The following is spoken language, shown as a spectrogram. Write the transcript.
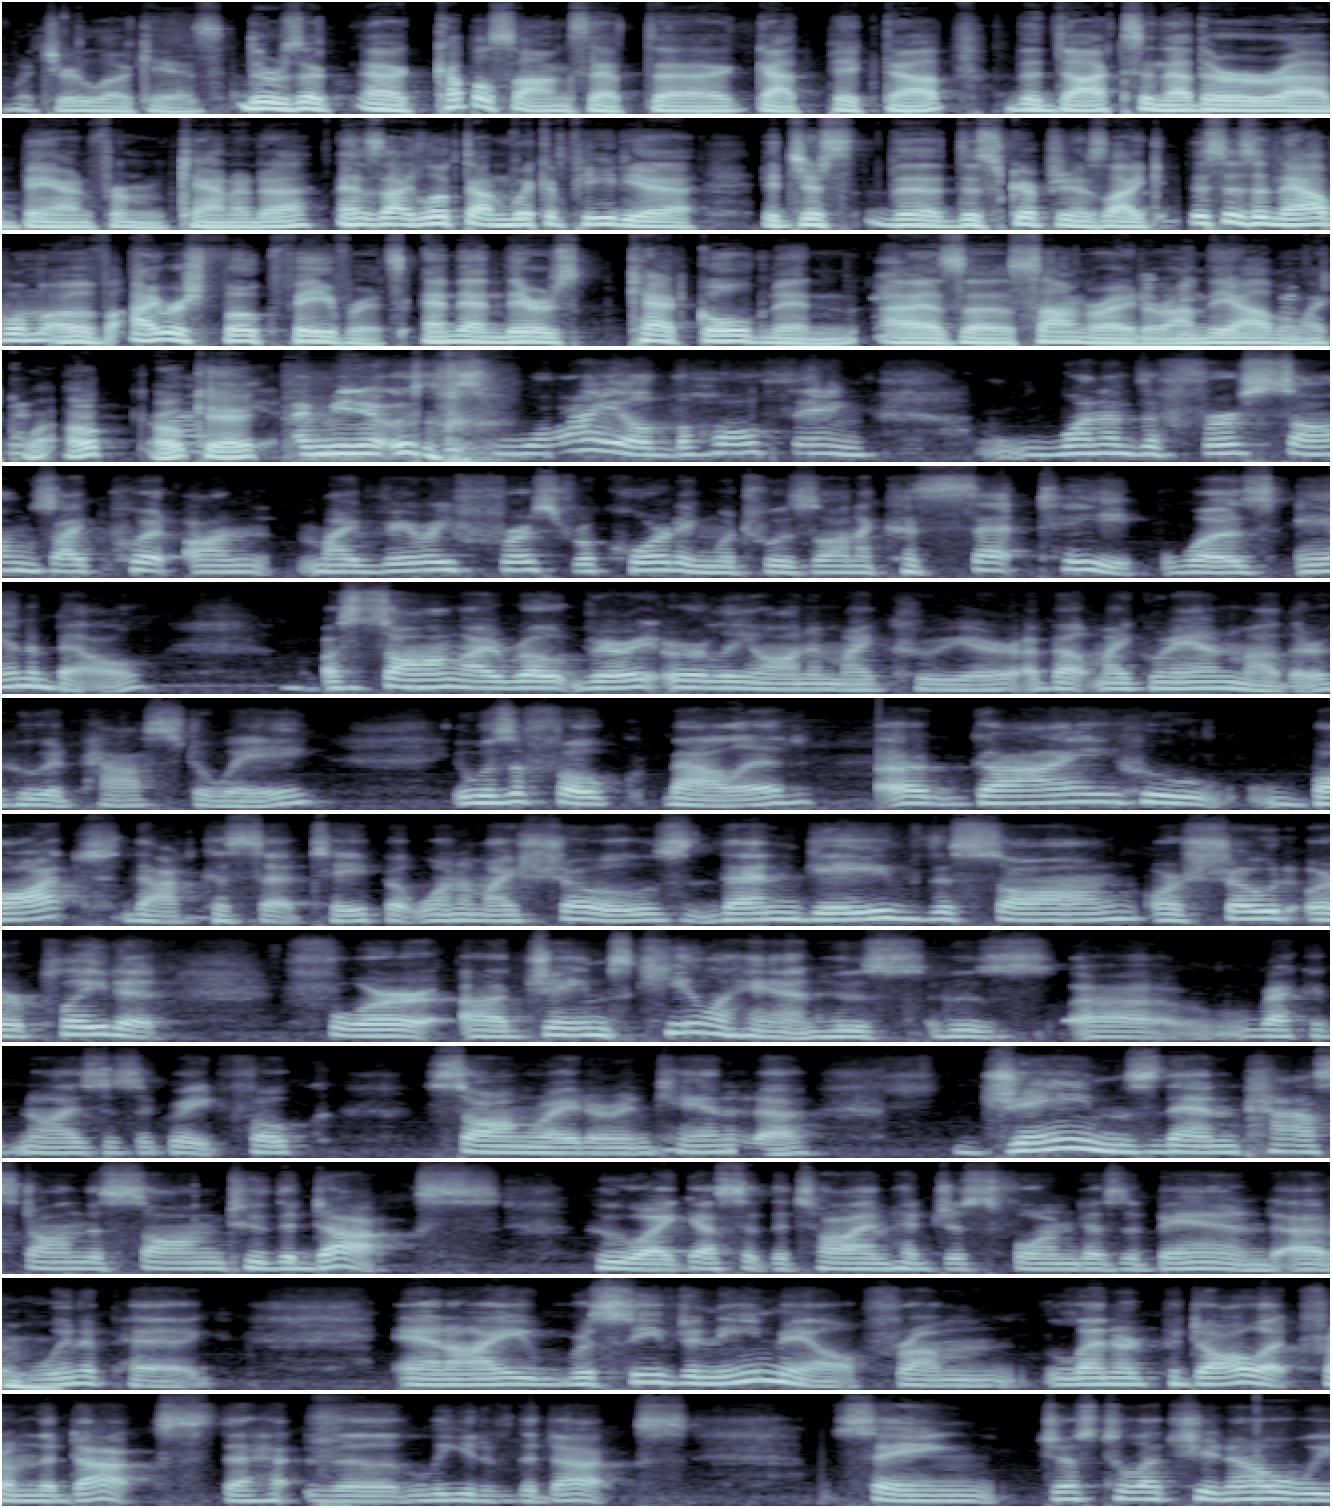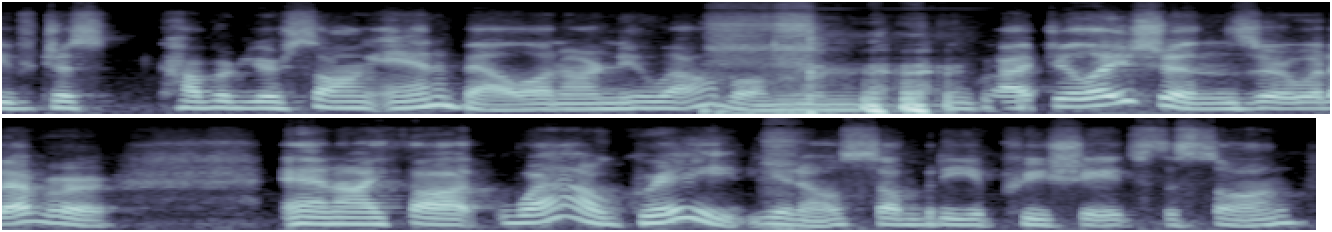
what your look is. There was a, a couple songs that uh, got picked up. The Duhks, another uh, band from Canada. As I looked on Wikipedia, it just the description is like this is an album of Irish folk favorites, and then there's Kat Goldman as a songwriter on the album. Like, oh, okay, Right. I mean, it was just wild, the whole thing. One of the first songs I put on my very first recording, which was on a cassette tape, was Annabelle, a song I wrote very early on in my career about my grandmother who had passed away. It was a folk ballad. A guy who bought that cassette tape at one of my shows then gave the song or showed or played it for uh, James Keelaghan, who's who's uh, recognized as a great folk songwriter in Canada. James then passed on the song to the Duhks, who I guess at the time had just formed as a band out of Winnipeg. And I received an email from Leonard Podolak from the Duhks, the the lead of the Duhks, saying, "Just to let you know, we've just covered your song Annabelle on our new album, and congratulations or whatever." And I thought, "Wow, great! You know, somebody appreciates the song."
